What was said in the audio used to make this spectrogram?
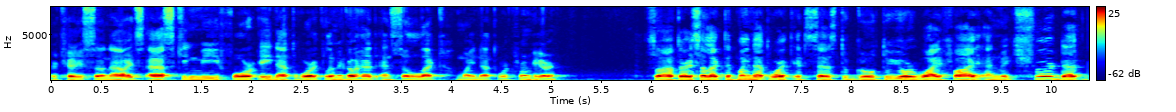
Okay, so now it's asking me for a network. Let me go ahead and select my network from here. So after I selected my network, it says to go to your Wi-Fi and make sure that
